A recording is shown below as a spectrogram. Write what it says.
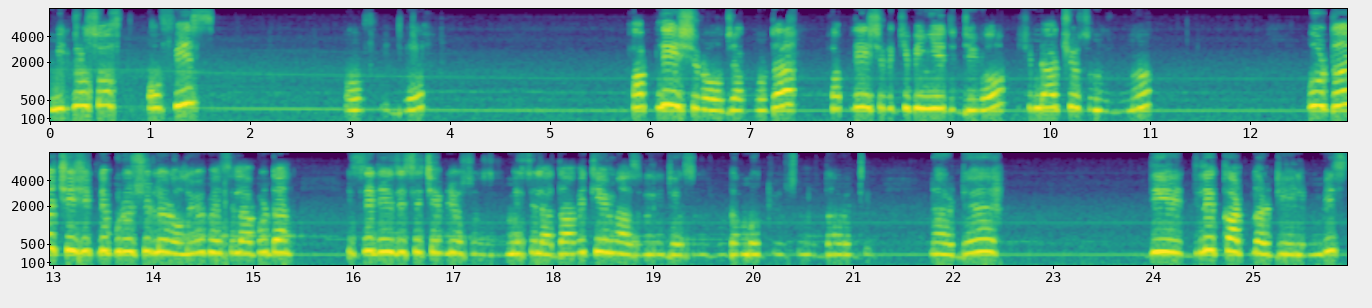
Microsoft Office Office Publisher olacak burada. Publisher 2007 diyor. Şimdi açıyorsunuz bunu. Burada çeşitli broşürler oluyor. Mesela buradan istediğinizi seçebiliyorsunuz. Mesela davetiye mi hazırlayacaksınız? Buradan bakıyorsunuz davetiye. Nerede? Diye, dilek kartları diyelim biz.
